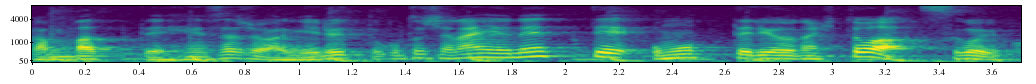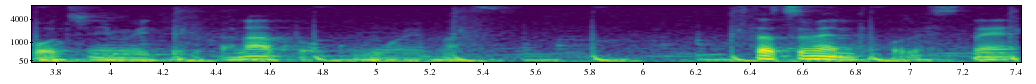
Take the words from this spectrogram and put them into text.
頑張って偏差値を上げるってことじゃないよねって思ってるような人はすごいコーチに向いてるかなと思います。2つ目のとこですね。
